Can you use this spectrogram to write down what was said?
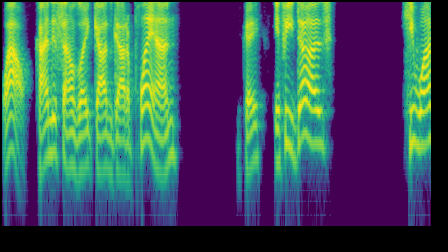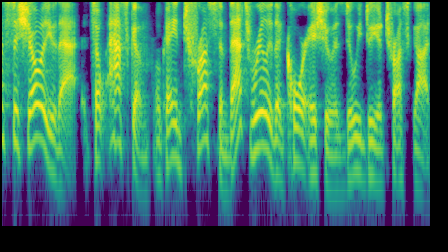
Wow, kind of sounds like God's got a plan. Okay. If he does, He wants to show you that. So ask him, okay? And trust him. That's really the core issue is do we do you trust God?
